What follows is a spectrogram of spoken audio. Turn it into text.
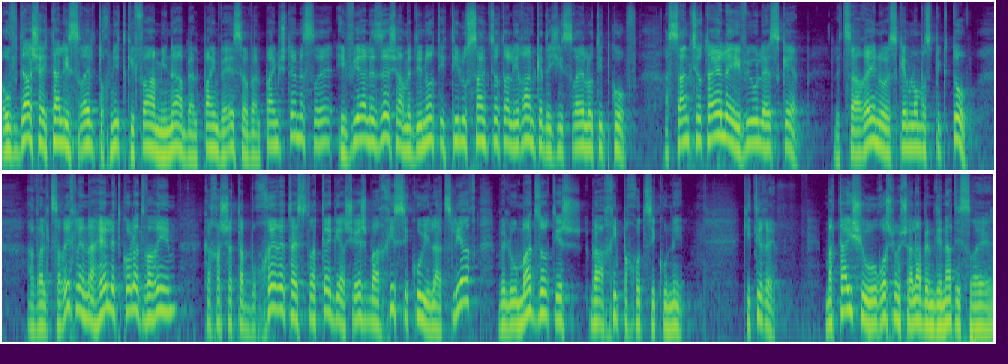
העובדה שהייתה לישראל תוכנית תקיפה אמינה ב-2010 ו-2012 הביאה לזה שהמדינות הטילו סנקציות על איראן כדי שישראל לא תתקוף. הסנקציות האלה הביאו להסכם. לצערנו הסכם לא מספיק טוב, אבל צריך לנהל את כל הדברים ככה שאתה בוחר את האסטרטגיה שיש בה הכי סיכוי להצליח ולעומת זאת יש בה הכי פחות סיכונים. כי תראה, מתישהו ראש ממשלה במדינת ישראל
